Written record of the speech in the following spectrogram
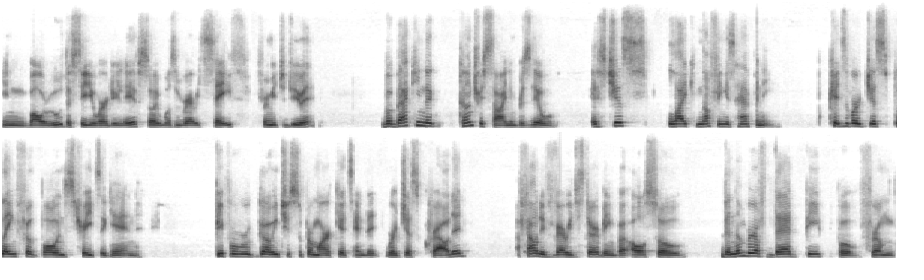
in Bauru, the city where they live, so it was very safe for me to do it. But back in the countryside in Brazil, it's just like nothing is happening. Kids were just playing football in the streets again. People were going to supermarkets and they were just crowded. I found it very disturbing, but also the number of dead people from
